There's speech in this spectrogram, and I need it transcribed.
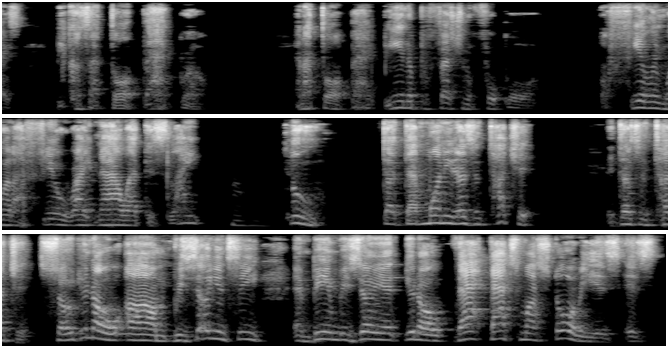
eyes because I thought back, bro. And I thought back being a professional footballer or feeling what I feel right now at this light. Mm-hmm. Dude, that, that money doesn't touch it. It doesn't touch it. So, you know, um, resiliency and being resilient, you know, that that's my story is is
